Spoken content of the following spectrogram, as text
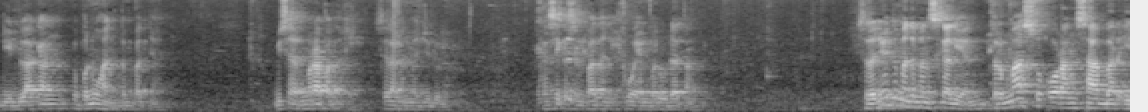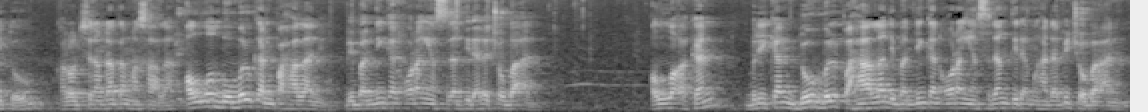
di belakang kepenuhan tempatnya. Bisa merapat lagi. Silakan maju dulu. Kasih kesempatan ikhwah yang baru datang. Selanjutnya teman-teman sekalian, termasuk orang sabar itu, kalau sedang datang masalah, Allah dobelkan pahalanya dibandingkan orang yang sedang tidak ada cobaan. Allah akan berikan double pahala dibandingkan orang yang sedang tidak menghadapi cobaan.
